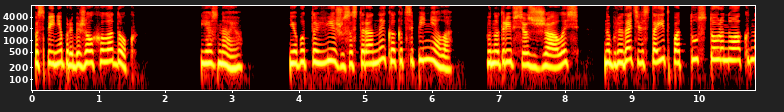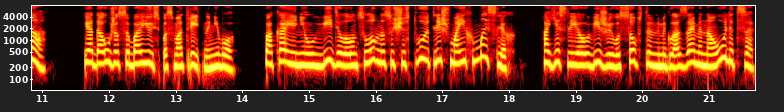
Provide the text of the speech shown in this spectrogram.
По спине пробежал холодок. Я знаю. Я будто вижу со стороны, как оцепенела. Внутри все сжалось. Наблюдатель стоит по ту сторону окна. Я до ужаса боюсь посмотреть на него. Пока я не увидела, он словно существует лишь в моих мыслях. А если я увижу его собственными глазами на улице,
